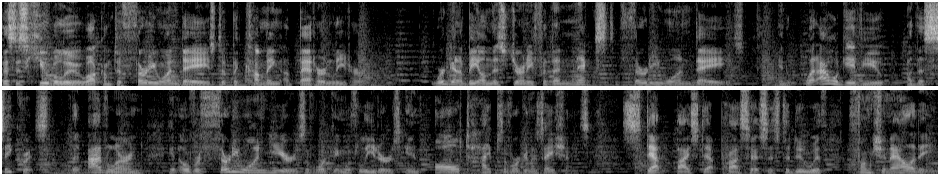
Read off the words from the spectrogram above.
This is Hugh Ballou. Welcome to 31 Days to Becoming a Better Leader. We're going to be on this journey for the next 31 days. And what I will give you are the secrets that I've learned in over 31 years of working with leaders in all types of organizations. Step by step processes to do with functionality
